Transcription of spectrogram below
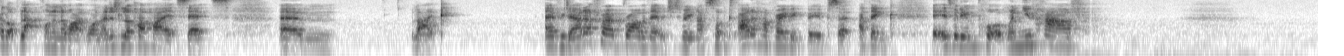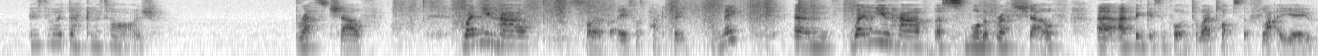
I got a black one and a white one. I just love how high it sits. Um, like every day. I don't have to wear a bra with it, which is really nice because I don't have very big boobs. So I think it is really important when you have. Is the word décolletage? Breast shelf. When you have. Sorry, I've got ASOS packaging on me. Um, when you have a smaller breast shelf, uh, I think it's important to wear tops that flatter you.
